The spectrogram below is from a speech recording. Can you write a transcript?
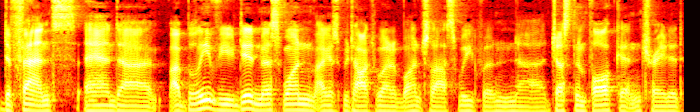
defense, and uh, I believe you did miss one. I guess we talked about it a bunch last week when uh, Justin Faulk getting traded.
